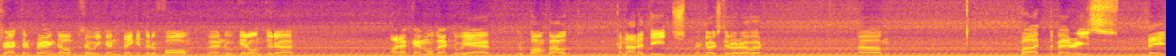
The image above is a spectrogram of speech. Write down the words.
Tractor cranked up so we can take it to the farm and hook it onto the other camelback that we have to pump out another ditch that goes to the river. Um, but the battery's dead,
